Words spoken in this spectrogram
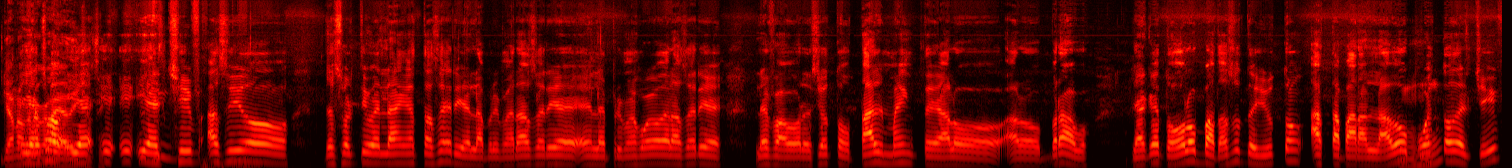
yo no creo que lo haya y- dicho así. y- y- y el Chief ha sido de suerte y verdad en esta serie. En la primera serie, en el primer juego de la serie, le favoreció totalmente a los, a los Bravos, ya que todos los batazos de Houston, hasta para el lado opuesto del Chief,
